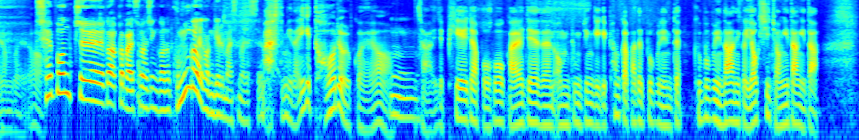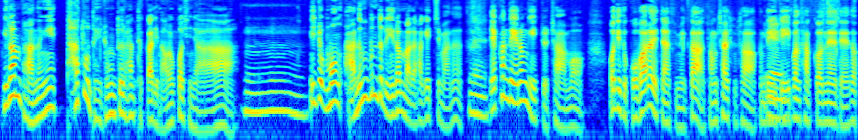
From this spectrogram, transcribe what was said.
이런 거예요. 세 번째가 아까 말씀하신 거는 국민과의 관계를 말씀하셨어요. 맞습니다. 이게 더 어려울 거예요. 음. 자, 이제 피해자 보호, 가해자에 대한 엄중 징계기 평가받을 부분인데 그 부분이 나오니까 역시 정의당이다. 이런 반응이 다수 대중들한테까지 나올 것이냐. 음. 이좀뭐 아는 분들은 이런 말을 하겠지만은 네. 예컨대 이런 게 있죠. 자, 뭐 어디서 고발을 했지 않습니까? 경찰 수사. 근데 예. 이제 이번 사건에 대해서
